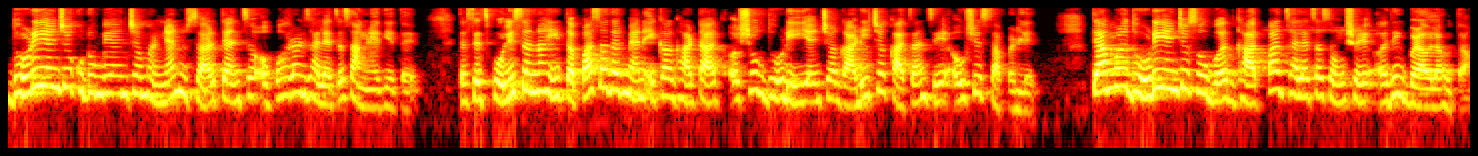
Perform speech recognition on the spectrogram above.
धोडी यांच्या कुटुंबियांच्या म्हणण्यानुसार त्यांचं अपहरण झाल्याचं सांगण्यात येत आहे तसेच पोलिसांनाही तपासादरम्यान एका घाटात अशोक धोडी यांच्या गाडीच्या काचांचे अवशेष सापडलेत. त्यामुळे धोडी यांच्यासोबत घातपात झाल्याचा संशय अधिक बळावला होता.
